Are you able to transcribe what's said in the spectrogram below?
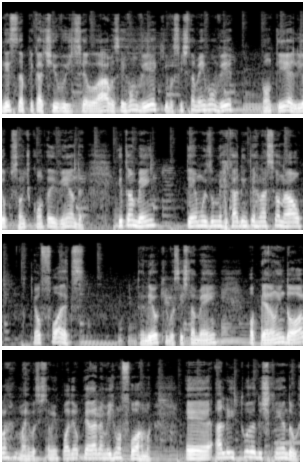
nesses aplicativos de celular, vocês vão ver que vocês também vão ver, vão ter ali a opção de compra e venda. E também temos o mercado internacional, que é o Forex, entendeu? Que vocês também operam em dólar, mas vocês também podem operar da mesma forma. É, a leitura dos candles,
